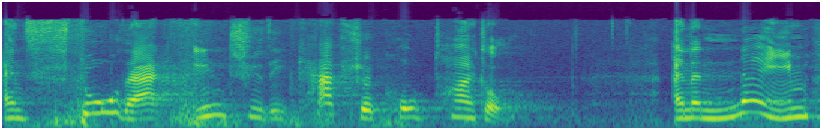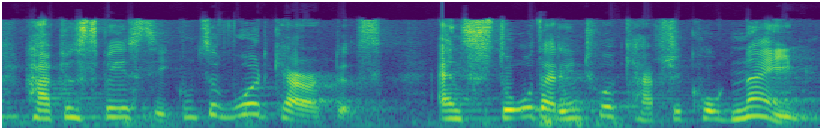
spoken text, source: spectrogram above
and store that into the capture called title. And a name happens to be a sequence of word characters and store that into a capture called name.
